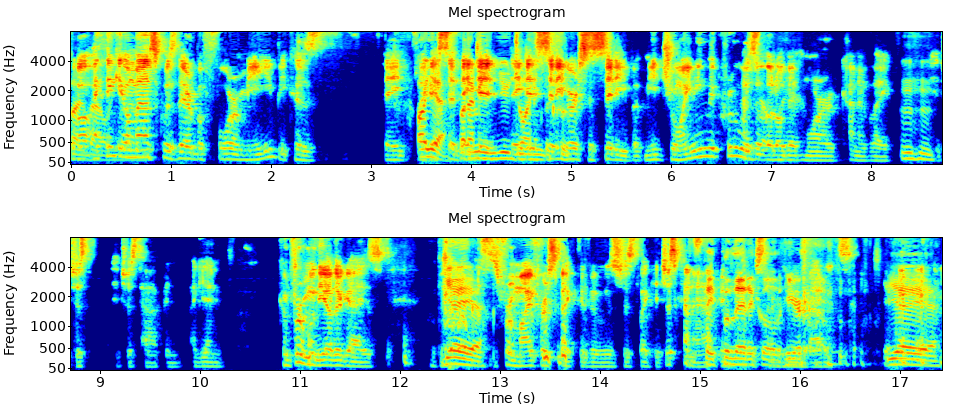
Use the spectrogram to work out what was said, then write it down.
Well, I think. Illmask was there before me because they. Like Oh, I yeah, said, but they I mean, did, you joining did the city versus city, but me joining the crew was a little bit more kind of like Mhm. it just it just happened again. Confirm with the other guys. Yeah, yeah, yeah. This is from my perspective. It was just like it just kind of stay political here yeah, yeah, yeah.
